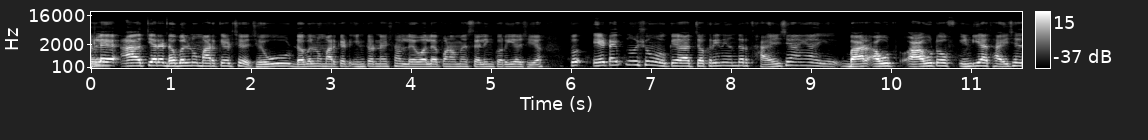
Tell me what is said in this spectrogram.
એટલે આ અત્યારે ડબલનું માર્કેટ છે જેવું ડબલનું માર્કેટ ઇન્ટરનેશનલ લેવલે પણ અમે સેલિંગ કરીએ છીએ. તો એ ટાઈપનું શું કે આ ચક્રીની અંદર થાય છે અહીંયા? બાર આઉટ આઉટ ઓફ ઇન્ડિયા થાય છે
